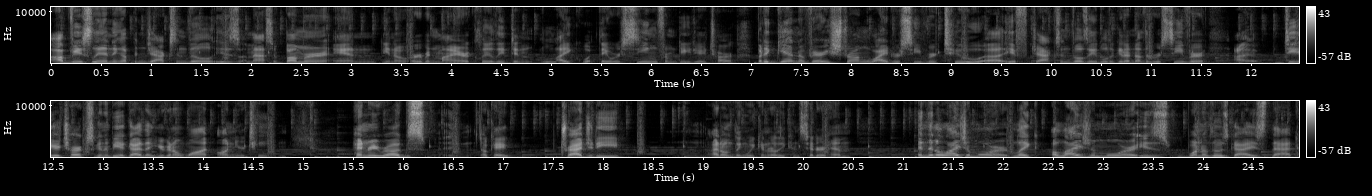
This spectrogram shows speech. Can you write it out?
Obviously, ending up in Jacksonville is a massive bummer, and you know, Urban Meyer clearly didn't like what they were seeing from DJ Chark. But again, a very strong wide receiver, too. Uh, if Jacksonville's able to get another receiver, uh, DJ Chark's going to be a guy that you're going to want on your team. Henry Ruggs, okay, tragedy. I don't think we can really consider him. And then Elijah Moore, like Elijah Moore is one of those guys that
